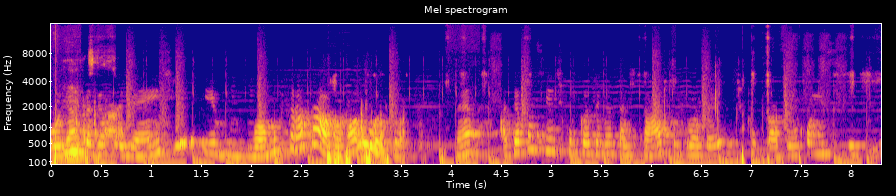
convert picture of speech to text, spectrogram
olhar para dentro da gente e vamos tratar, vamos à luta. Né? Até pacientes com câncer metastático, que eu até, desculpa, até conheci aqui,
